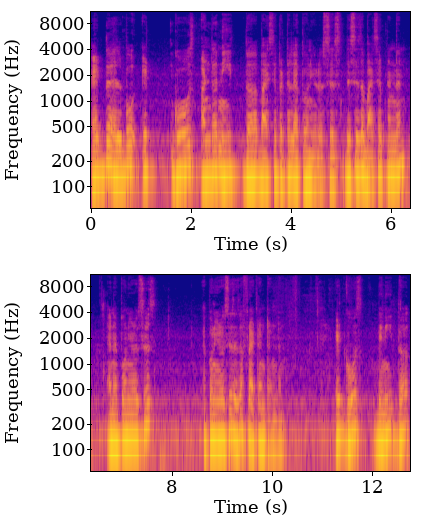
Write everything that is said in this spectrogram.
At the elbow it goes underneath the bicipital aponeurosis this is a bicep tendon and aponeurosis aponeurosis is a flattened tendon it goes beneath the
